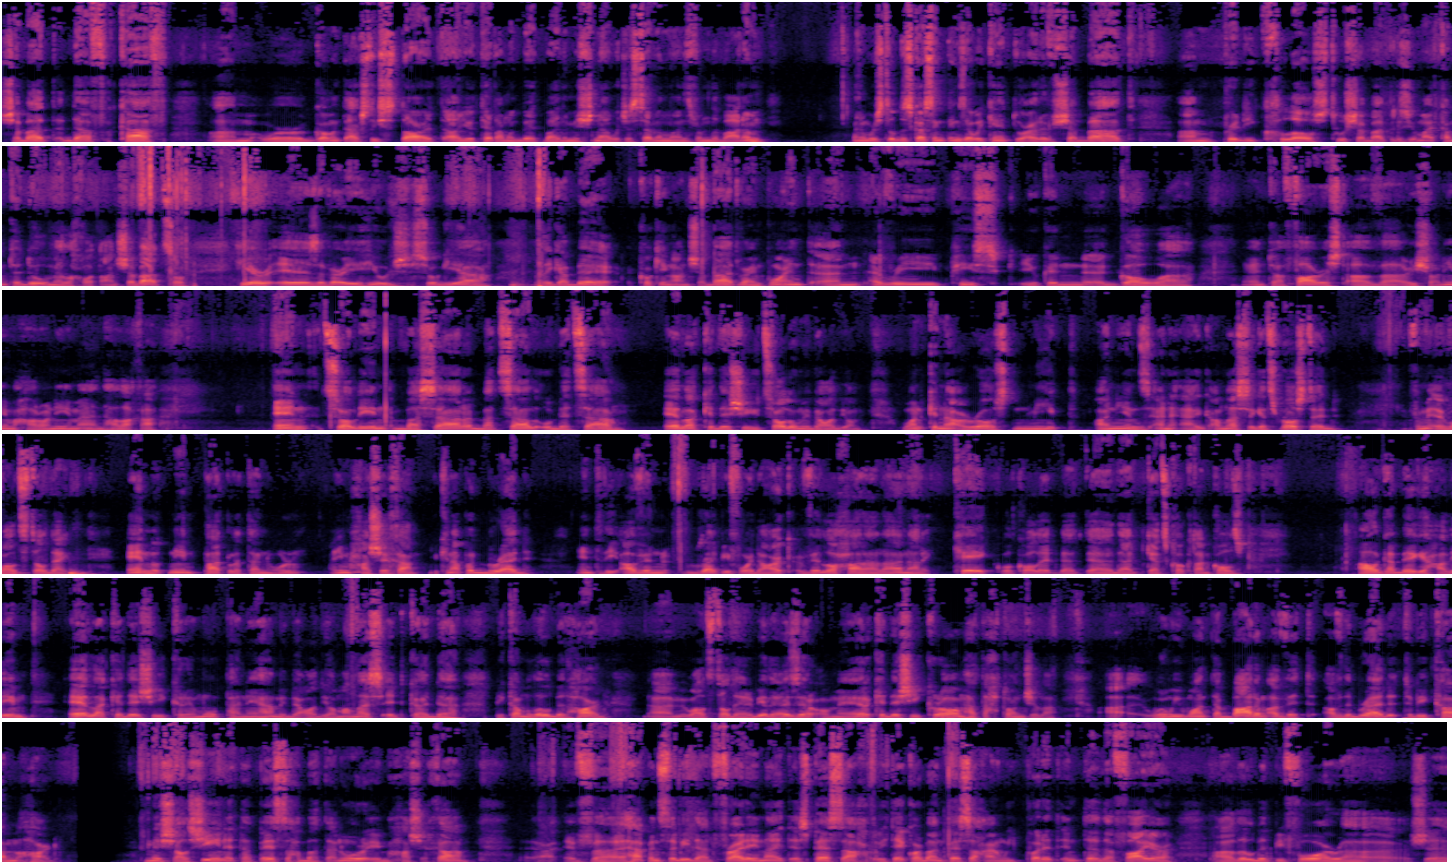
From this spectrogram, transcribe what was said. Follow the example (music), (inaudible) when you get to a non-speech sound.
Shabbat Daf Kaf. Um, we're going to actually start uh, Yotet Amud Bet by the Mishnah, which is seven lines from the bottom. And we're still discussing things that we can't do out of Shabbat, um, pretty close to Shabbat, because you might come to do Melachot on Shabbat. So here is a very huge sugya, legabe, cooking on Shabbat, very important. Um, every piece you can uh, go. Uh, into a forest of uh, Rishonim, Haronim, and Halacha. En tzolin basar batzal ubetza ela kedeshi tzolu mibe'od yom. One cannot roast meat, onions, and egg unless it gets roasted from while it's still day. En nutnin pat latanur im hashecha. You cannot put bread into the oven right before dark. Harara, not a cake, we'll call it, that uh, that gets cooked on coals al ela kremu paneha yom unless it could uh, become a little bit hard um, while it's still there. Rabbi Eliezer Omer hatachton. Uh, when we want the bottom of it of the bread to become hard. Et batanur im hashecha. If uh, it happens to be that Friday night is Pesach, we take Korban Pesach and we put it into the fire a little bit before uh,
